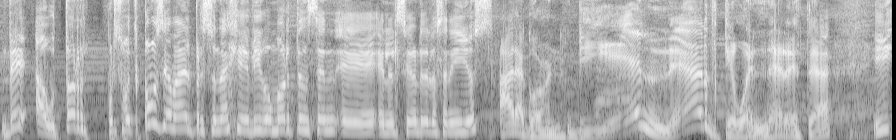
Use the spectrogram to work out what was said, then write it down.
De autor, por supuesto. ¿Cómo se llama el personaje de Vigo Mortensen eh, en El Señor de los Anillos? Aragorn. Bien, nerd. Qué buen nerd este, ¿ah? ¿Y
